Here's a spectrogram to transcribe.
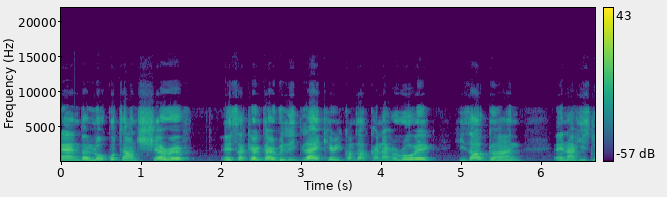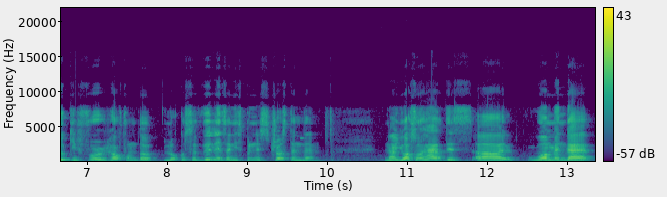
and the local town sheriff is a character I really like here. He comes out kind of heroic. He's outgunned, and uh, he's looking for help from the local civilians, and he's putting his trust in them. Now you also have this uh, woman that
